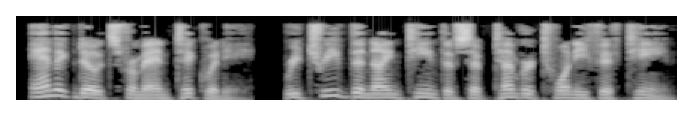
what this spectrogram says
Anecdotes from Antiquity. Retrieved 19 September 2015.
